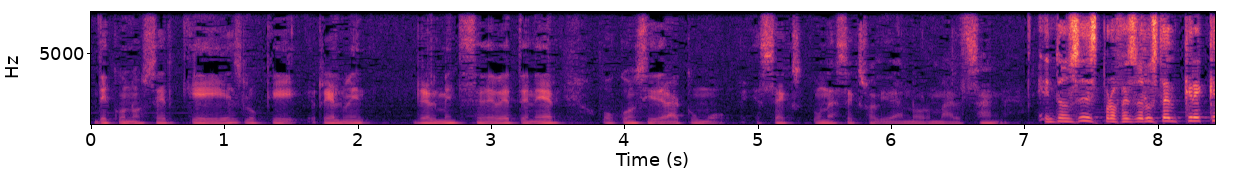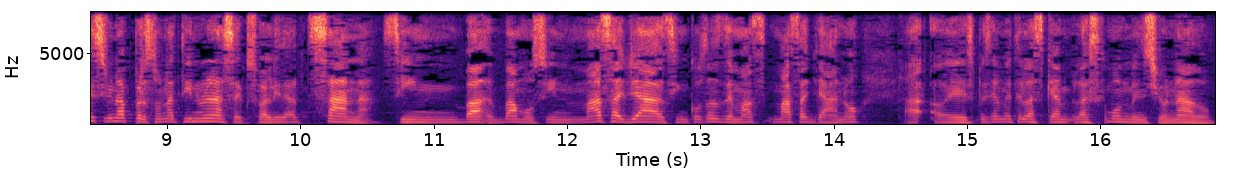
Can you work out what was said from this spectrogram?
de conocer qué es lo que realmente, realmente se debe tener o considerar como una sexualidad normal sana. Entonces, profesor, ¿usted cree que si una persona tiene una sexualidad sana, sin, vamos, sin más allá, sin cosas de más, más allá, ¿no? especialmente las que, las que hemos mencionado,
